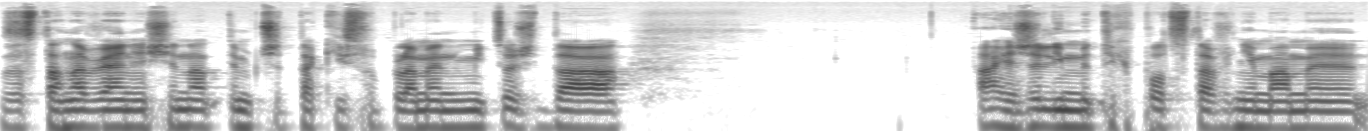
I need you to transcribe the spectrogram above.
zastanawianie się nad tym, czy taki suplement mi coś da, a jeżeli my tych podstaw nie mamy,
